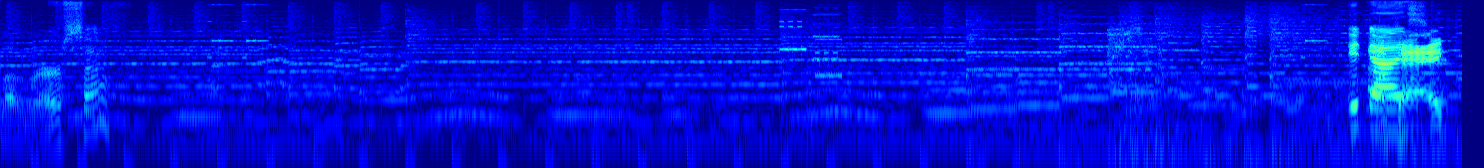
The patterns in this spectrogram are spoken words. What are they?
LaRursa? It does. Okay.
